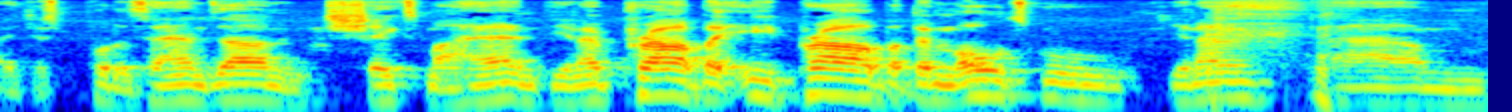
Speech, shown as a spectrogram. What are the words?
He just put his hands out and shakes my hand, you know, proud, but he proud, but them old school, you know. Um,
